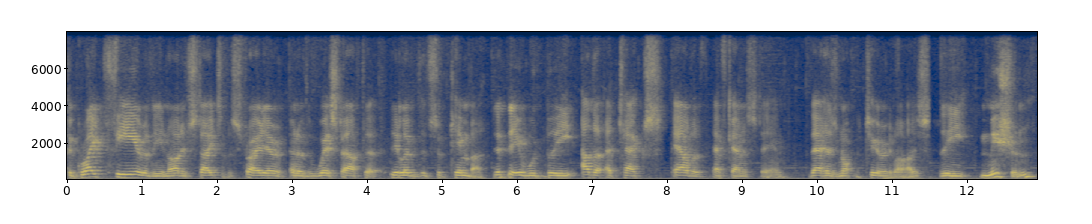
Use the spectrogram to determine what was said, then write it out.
The great fear of the United States, of Australia, and of the West after the 11th of September that there would be other attacks out of Afghanistan. That has not materialised. The mission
